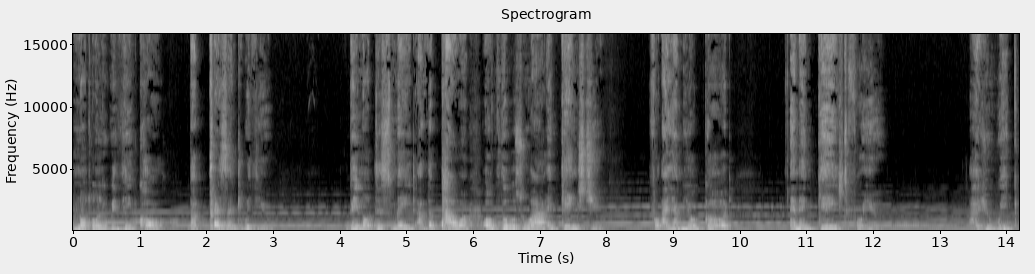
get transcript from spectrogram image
Not only within call, but present with you. Be not dismayed at the power of those who are against you for I am your God and engaged for you. Are you weak?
